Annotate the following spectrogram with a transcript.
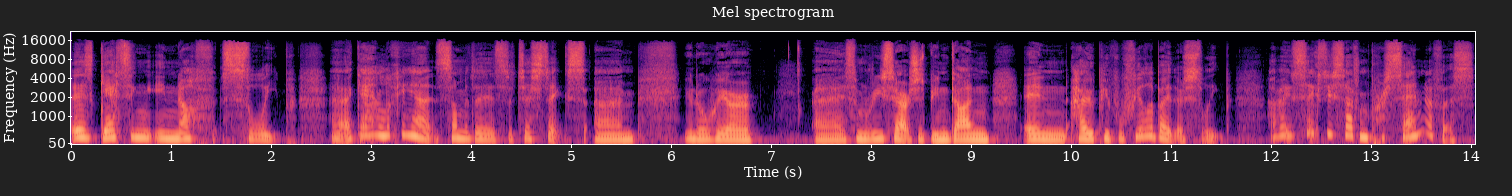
is getting enough sleep. Uh, again, looking at some of the statistics, um, you know, where uh, some research has been done in how people feel about their sleep. About 67% of us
